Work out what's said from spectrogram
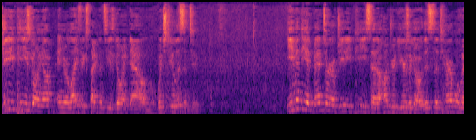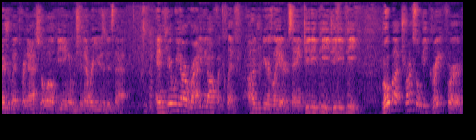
GDP is going up and your life expectancy is going down, which do you listen to? Even the inventor of GDP said 100 years ago, this is a terrible measurement for national well-being and we should never use it as that. And here we are riding it off a cliff 100 years later saying GDP, GDP. Robot trucks will be great for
